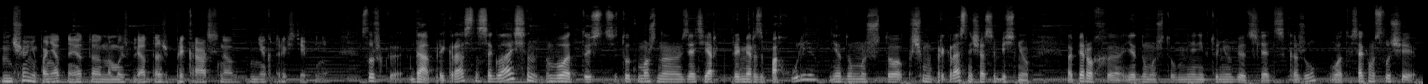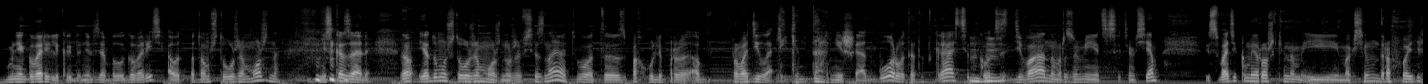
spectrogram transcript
Ничего не понятно, это, на мой взгляд, даже прекрасно в некоторой степени. Слушай, да, прекрасно согласен. Вот, то есть тут можно взять яркий пример за Пахулья. Я думаю, что... Почему прекрасно, сейчас объясню. Во-первых, э, я думаю, что меня никто не убьет, если я это скажу. Вот, во всяком случае, мне говорили, когда нельзя было говорить, а вот потом, что уже можно, не сказали. Но я думаю, что уже можно, уже все знают. Вот, э, Запахуля про- об- проводила легендарнейший отбор, вот этот кастинг, вот Мгм. с диваном, разумеется, с этим всем. И с Вадиком Ерошкиным, и Максимом Дрофой.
